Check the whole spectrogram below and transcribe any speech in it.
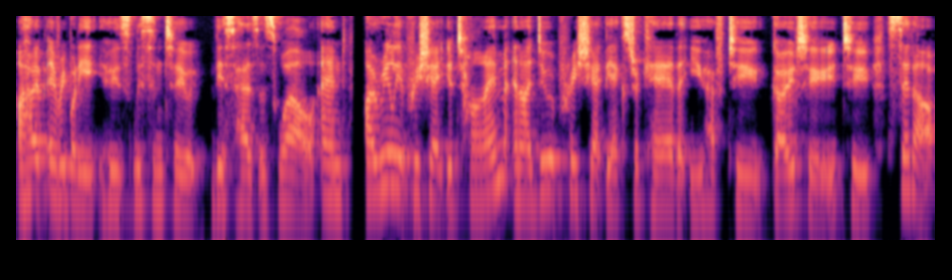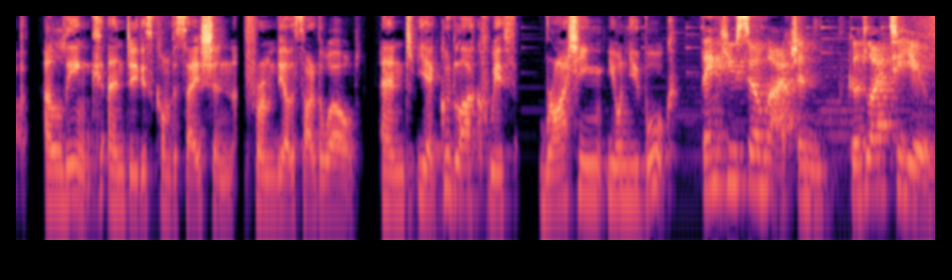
I hope everybody who's listened to this has as well. And I really appreciate your time and I do appreciate the extra care that you have to go to to set up a link and do this conversation from the other side of the world. And yeah, good luck with writing your new book. Thank you so much and good luck to you.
